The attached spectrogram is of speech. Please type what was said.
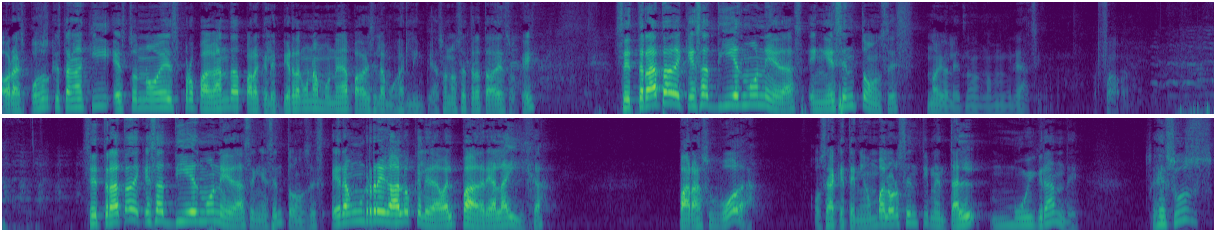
Ahora, esposos que están aquí, esto no es propaganda para que le pierdan una moneda para ver si la mujer limpia. Eso no se trata de eso, ¿ok? Se trata de que esas 10 monedas en ese entonces, no, Yolette, no, no me mires así, por favor. Se trata de que esas 10 monedas en ese entonces eran un regalo que le daba el padre a la hija para su boda. O sea que tenía un valor sentimental muy grande. Jesús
